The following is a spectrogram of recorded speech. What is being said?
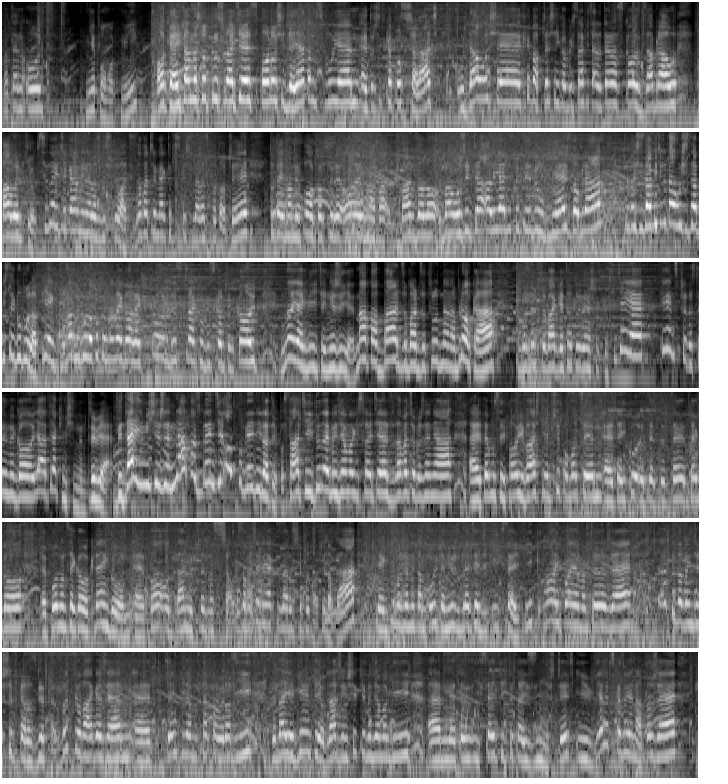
no ten ult nie pomógł mi. Okej, tam na środku, słuchajcie, sporo się dzieje. Ja tam spróbuję e, troszeczkę postrzelać. Udało się chyba wcześniej kogoś trafić, ale teraz Colt zabrał Power Cubes. No i czekamy na rozwój sytuacji. Zobaczymy, jak to wszystko się zaraz potoczy. Tutaj mamy Poko, który oj, ma ba bardzo mało życia, ale ja niestety również. Dobra, uda się zabić, udało się zabić tego bula. Pięknie, mamy bula pokonanego, ale kurde, z krzaków wyskoczył Colt. No i jak widzicie, nie żyje. Mapa bardzo, bardzo trudna na Broka. Bo zwróćcie uwagę, co tutaj na środku się dzieje, więc przetestujmy go ja w jakimś innym trybie. Wydaje mi się, że napad będzie odpowiedni dla tej postaci. I tutaj będziemy mogli, słuchajcie, zadawać obrażenia e, temu sejfowi właśnie przy pomocy e, tej, te, te, te, tego e, płonącego okręgu e, po oddaniu przez nas strzału. Zobaczymy, jak to zaraz się potoczy. Dobra, pięknie, możemy tam ultem już wlecieć w ich sejfik. No i powiem wam szczerze, że to chyba będzie szybka rozgrywka. Zwróćcie uwagę, że e, dzięki temu Star Powerowi zadaje więcej obrażeń, szybciej będziemy mogli em, ten ich sejfik tutaj zniszczyć i wiele wskazuje na to, że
